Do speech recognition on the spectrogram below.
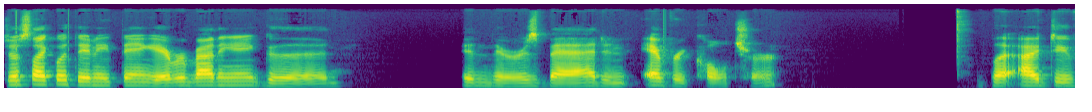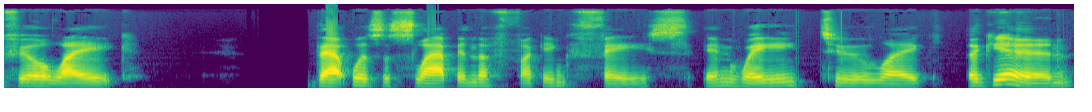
just like with anything, everybody ain't good, and there is bad in every culture. But I do feel like that was a slap in the fucking face and way to like again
